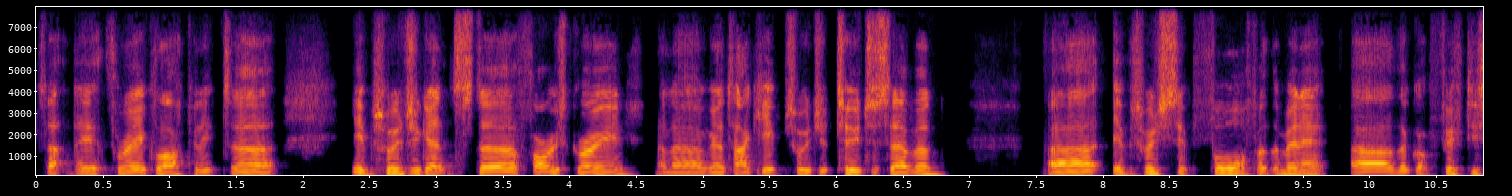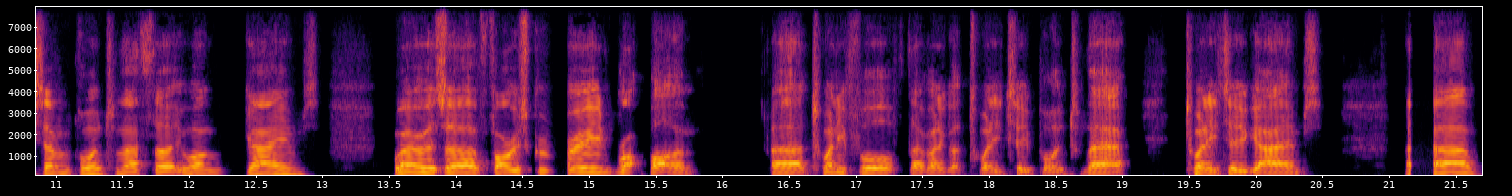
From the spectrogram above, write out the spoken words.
Saturday at three o'clock, and it's uh, Ipswich against uh, Forest Green, and uh, I'm going to take Ipswich at two to seven. Uh, Ipswich sit fourth at the minute. They've got 57 points from their 31 games, whereas uh, Forest Green rock bottom, uh, 24th. They've only got 22 points from their 22 games. Um,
